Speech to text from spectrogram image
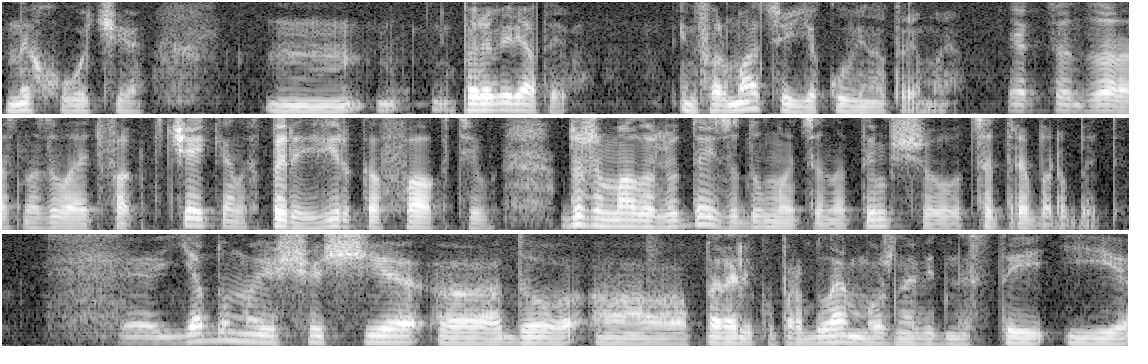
не хоче перевіряти інформацію, яку він отримує. Як це зараз називають факт-чекінг, перевірка фактів. Дуже мало людей задумуються над тим, що це треба робити. Е, Я думаю, що ще е, до е, переліку проблем можна віднести і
